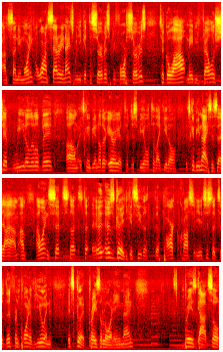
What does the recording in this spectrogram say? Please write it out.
on Sunday morning or on Saturday nights when you get the service before service to go out, maybe fellowship, read a little bit. Um, it's going to be another area to just be able to like you know, it's going to be nice. It's, I, I'm, I'm, went and sit. Stu, stu, it was good. You can see the, the park across. It's just it's a different point of view and it's good. Praise the Lord. Amen. Praise God. So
